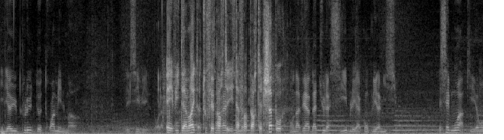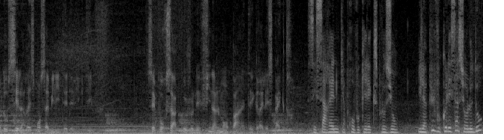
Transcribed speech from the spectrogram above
il y a eu plus de 3000 morts. Des civils, pour la Évidemment, il t'a tout fait porter, il t'a fait porter le chapeau. On avait abattu la cible et accompli la mission. Et c'est moi qui ai endossé la responsabilité des victimes. C'est pour ça que je n'ai finalement pas intégré les spectres. C'est Saren qui a provoqué l'explosion. Il a pu vous coller ça sur le dos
